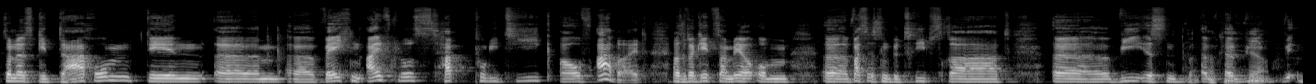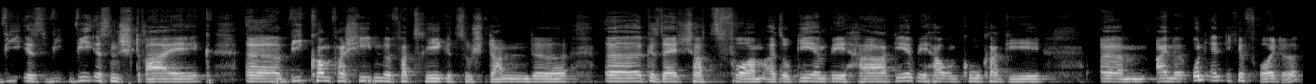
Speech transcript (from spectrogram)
sondern es geht darum, den ähm, äh, welchen Einfluss hat Politik auf Arbeit. Also da geht es dann mehr um, äh, was ist ein Betriebsrat, äh, wie ist ein äh, okay, wie, ja. wie, wie, ist wie, wie ist ein Streik, äh, wie kommen verschiedene Verträge zustande, äh, Gesellschaftsform, also GmbH, GmbH und Co. KG ähm, eine unendliche Freude.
